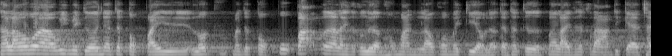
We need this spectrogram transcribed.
ถ้าเราว่าวิ่งไม่เกินเนี่ยจะตกไปรถมันจะตกปุ๊ปะเอออะไรก็เรื่องของมันเราก็ไม่เกี่ยวแล้ว แต่ถ้าเกิดเมื่อไร่ก็ตามที่แกใช้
